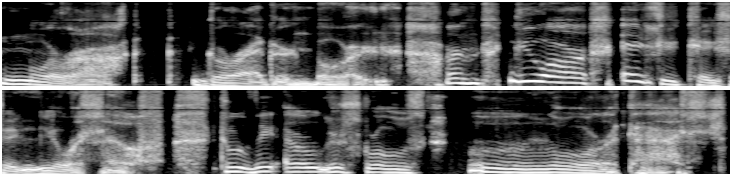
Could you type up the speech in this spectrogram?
Morak, Dragonborn, and you are educating yourself to the Elder Scrolls uh, Lorecast.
